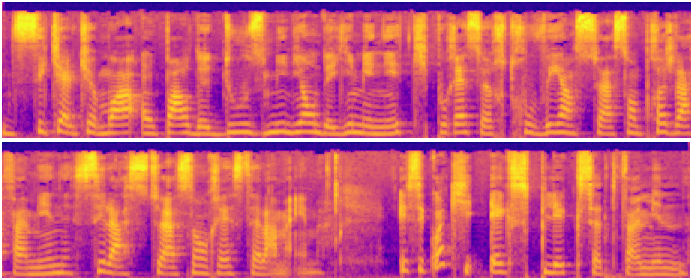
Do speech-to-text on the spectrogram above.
D'ici quelques mois, on parle de 12 millions de Yéménites qui pourraient se retrouver en situation proche de la famine si la situation reste la même. Et c'est quoi qui explique cette famine?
